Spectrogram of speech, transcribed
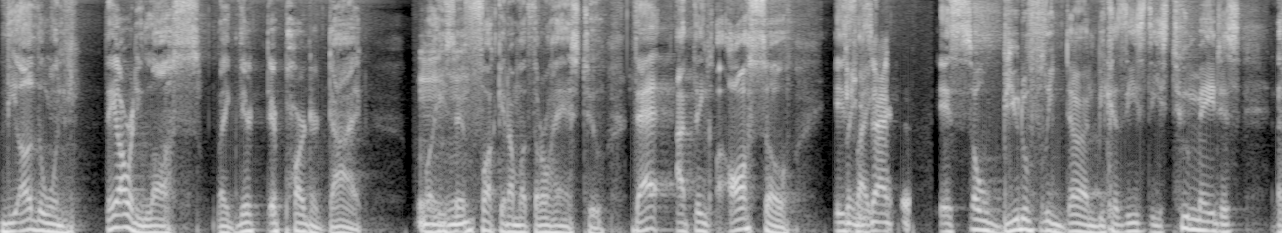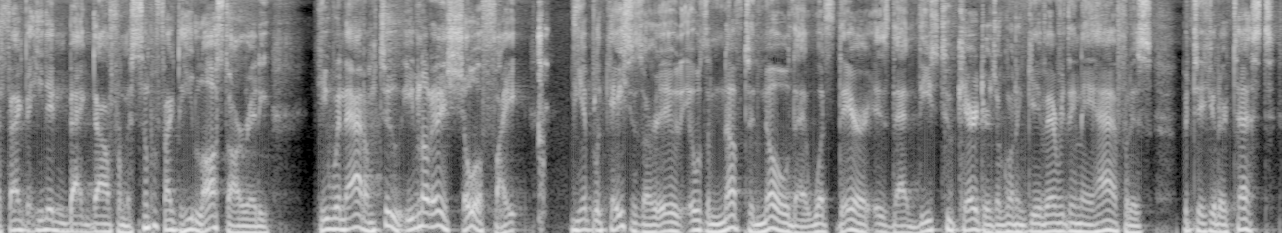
the other one they already lost, like their their partner died. Well, he said, mm-hmm. "Fuck it, I'm gonna throw hands too." That I think also is like is so beautifully done because these these two mages and the fact that he didn't back down from the simple fact that he lost already, he went at him too. Even though they didn't show a fight, the implications are it, it was enough to know that what's there is that these two characters are going to give everything they have for this particular test.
